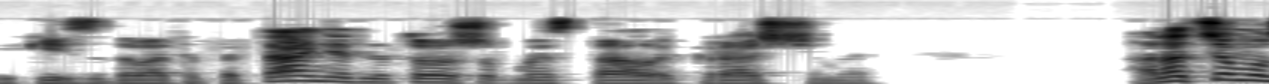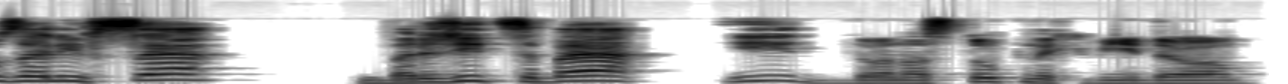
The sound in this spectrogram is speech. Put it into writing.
якісь задавати питання для того, щоб ми стали кращими. А на цьому взагалі все. Бережіть себе і до наступних відео.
